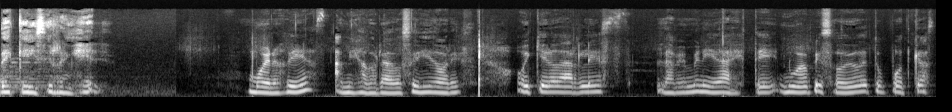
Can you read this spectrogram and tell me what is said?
de Casey Rengel. Buenos días a mis adorados seguidores. Hoy quiero darles la bienvenida a este nuevo episodio de tu podcast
